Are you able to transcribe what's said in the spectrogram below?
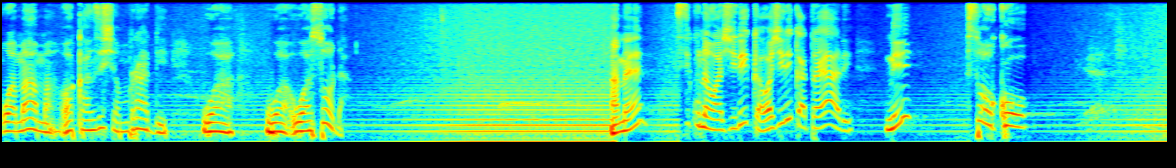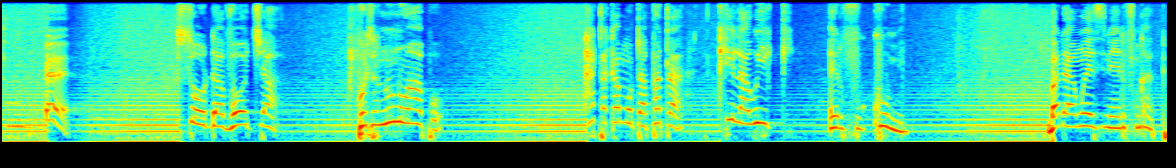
wa mama wakaanzisha mradi wa, wa, wa soda. Amen. Si kuna washirika, washirika tayari ni soko yes. eh, soda vocha watanunua hapo, hata kama utapata kila wiki elfu kumi baada ya mwezi ni elfu ngapi?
